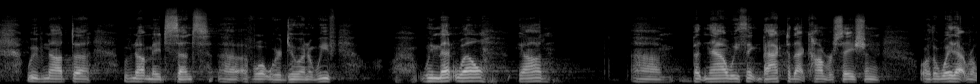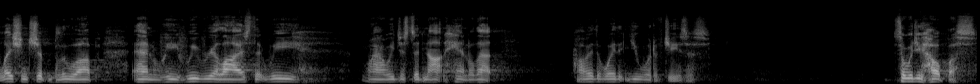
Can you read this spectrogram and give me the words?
we've, not, uh, we've not made sense uh, of what we're doing. We've, we meant well, God, um, but now we think back to that conversation or the way that relationship blew up, and we, we realize that we, wow, we just did not handle that probably the way that you would have, Jesus. So would you help us?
